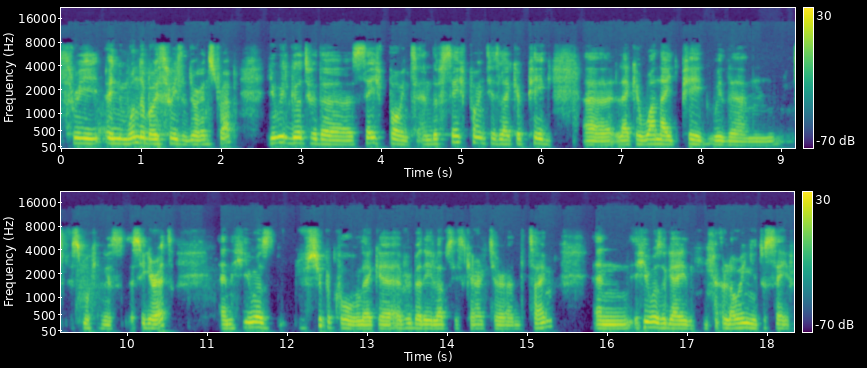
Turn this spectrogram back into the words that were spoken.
3 in Wonder Boy 3 the Dragon's Trap, you will go to the safe point, and the safe point is like a pig, uh, like a one-eyed pig with um, smoking a cigarette and he was super cool. Like uh, everybody loves his character at the time, and he was a guy allowing you to save.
